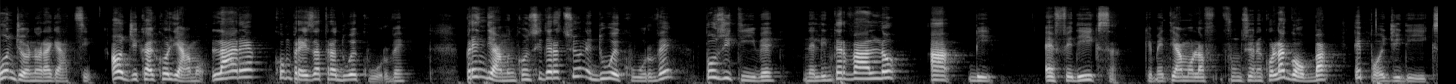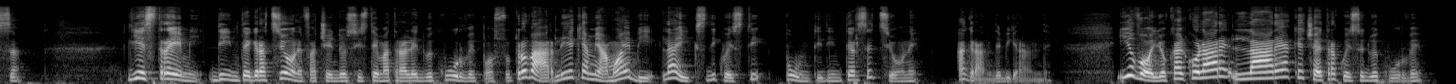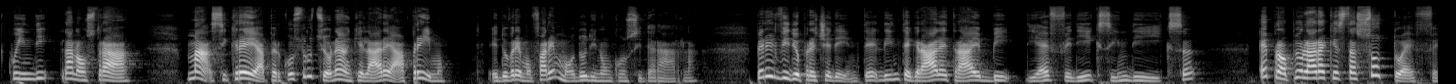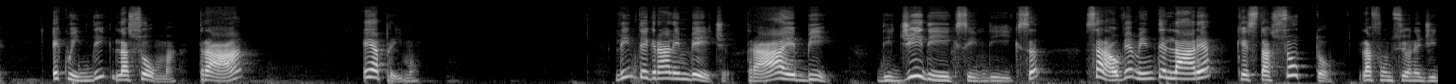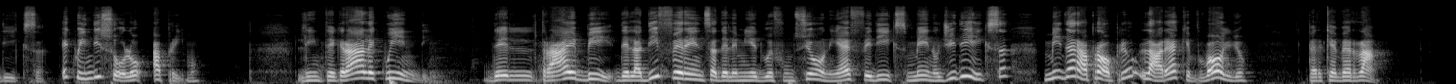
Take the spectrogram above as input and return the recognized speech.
Buongiorno ragazzi, oggi calcoliamo l'area compresa tra due curve. Prendiamo in considerazione due curve positive nell'intervallo AB, f di x, che mettiamo la funzione con la gobba, e poi g di x. Gli estremi di integrazione facendo il sistema tra le due curve posso trovarli e chiamiamo A e B la x di questi punti di intersezione a grande B grande. Io voglio calcolare l'area che c'è tra queste due curve quindi la nostra A, ma si crea per costruzione anche l'area A' e dovremo fare in modo di non considerarla. Per il video precedente, l'integrale tra A e B di f di x in dx è proprio l'area che sta sotto f e quindi la somma tra A e A'. L'integrale invece tra A e B di g di x in dx sarà ovviamente l'area che sta sotto la funzione g di x e quindi solo a'. L'integrale quindi del, tra a e b della differenza delle mie due funzioni f di x meno g di x mi darà proprio l'area che voglio, perché verrà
